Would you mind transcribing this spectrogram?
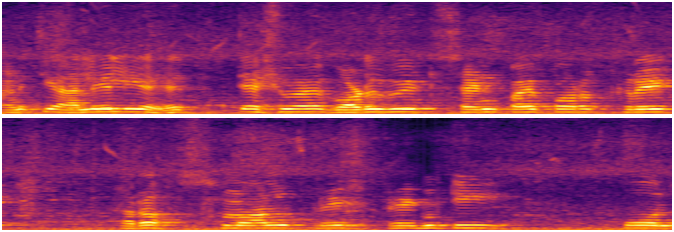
आणि ती आलेली आहेत. त्याशिवाय godwit sandpiper crake ruff small प्रे प्रेंटी पोल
